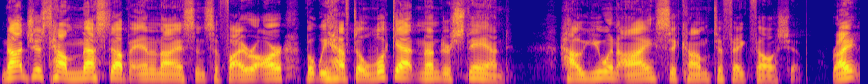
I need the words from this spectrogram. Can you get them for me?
not just how messed up Ananias and Sapphira are, but we have to look at and understand how you and I succumb to fake fellowship, right?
